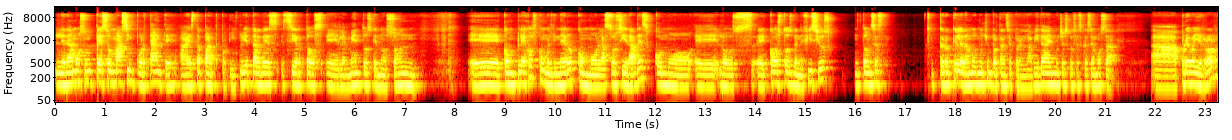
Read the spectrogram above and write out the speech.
le damos un peso más importante a esta parte porque incluye tal vez ciertos eh, elementos que no son eh, complejos como el dinero, como las sociedades, como eh, los costos, beneficios. Entonces, creo que le damos mucha importancia, pero en la vida hay muchas cosas que hacemos a, a prueba y error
